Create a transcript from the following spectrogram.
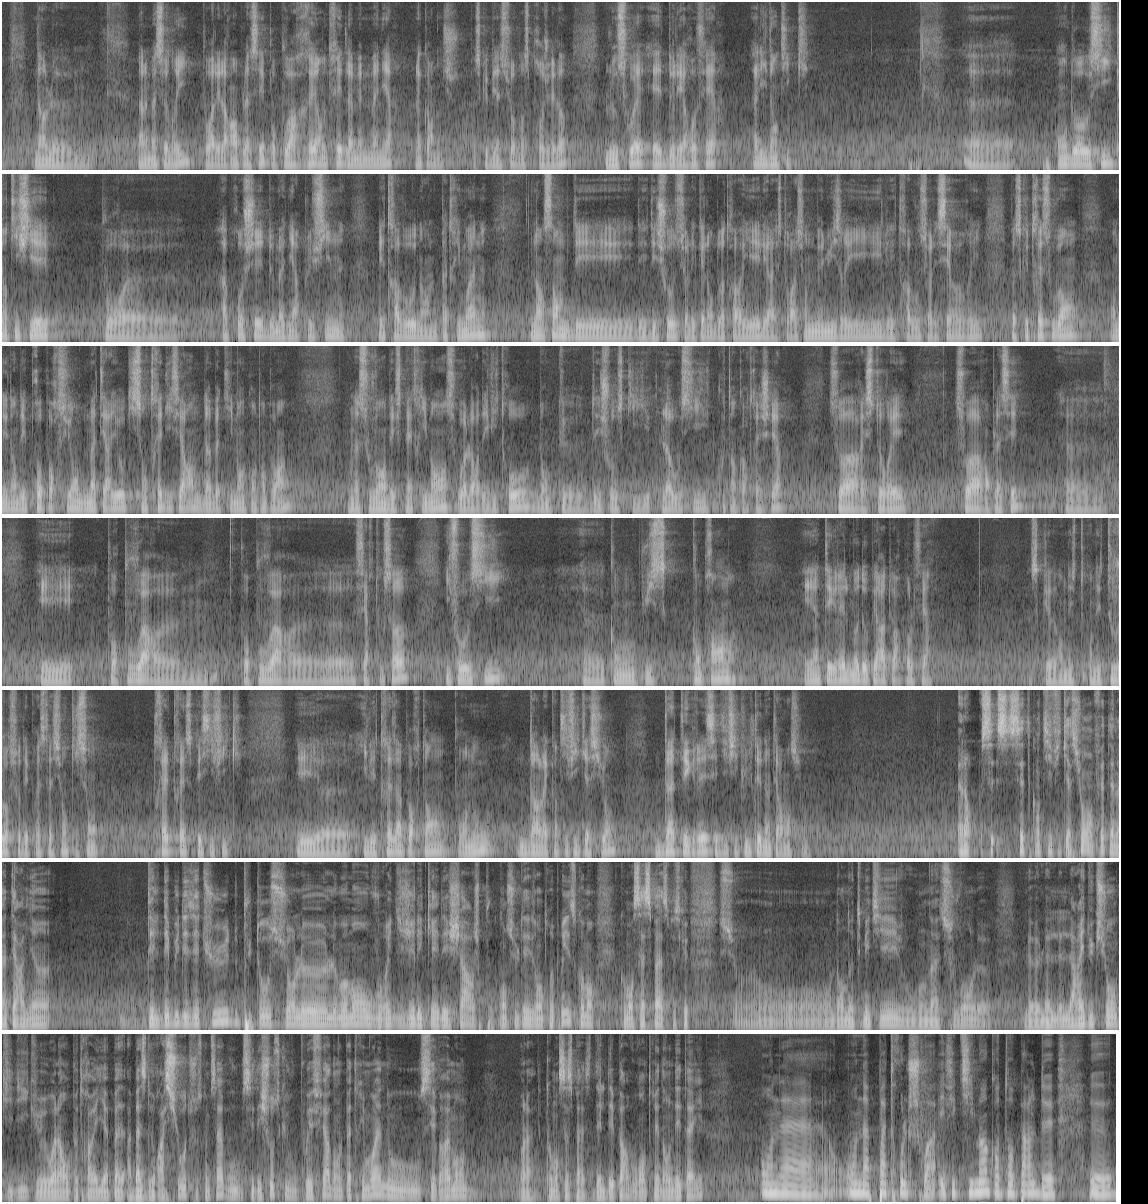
dans, le, dans la maçonnerie pour aller la remplacer, pour pouvoir réancrer de la même manière la corniche. Parce que bien sûr, dans ce projet-là, le souhait est de les refaire à l'identique. Euh, on doit aussi quantifier pour euh, approcher de manière plus fine les travaux dans le patrimoine, l'ensemble des, choses sur lesquelles on doit travailler, les restaurations de menuiserie, les travaux sur les serrureries, parce que très souvent, on est dans des proportions de matériaux qui sont très différentes d'un bâtiment contemporain. On a souvent des fenêtres immenses ou alors des vitraux, donc euh, des choses qui, là aussi, coûtent encore très cher, soit à restaurer, soit à remplacer. Et pour pouvoir, euh, euh, faire tout ça, il faut aussi euh, qu'on puisse comprendre et intégrer le mode opératoire pour le faire. Parce qu'on est, toujours sur des prestations qui sont très très spécifiques. Et il est très important pour nous, dans la quantification, d'intégrer ces difficultés d'intervention. Alors, cette quantification, en fait, elle intervient dès le début des études, plutôt sur le, moment où vous rédigez les cahiers des charges pour consulter les entreprises Comment, ça se passe? Parce que dans notre métier, on a souvent la, réduction qui dit que voilà, on peut travailler à, base de ratios, de choses comme ça, c'est des choses que vous pouvez faire dans le patrimoine ou c'est vraiment... Voilà, comment ça se passe? Dès le départ, vous rentrez dans le détail? On n'a pas trop le choix. Effectivement, quand on parle de, euh,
